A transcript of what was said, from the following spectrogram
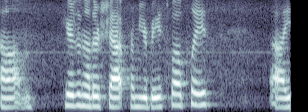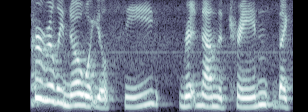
Um, here's another shot from your baseball place. Uh, you never really know what you'll see written on the train, like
